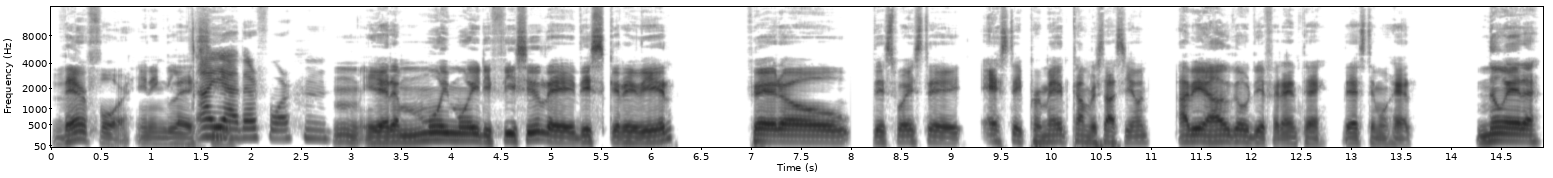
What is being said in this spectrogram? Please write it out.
therefore en inglés. Ah, yeah, therefore. Hmm. Mm, y era muy, muy difícil de describir, pero después de esta primera conversación había algo diferente de esta mujer. No era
